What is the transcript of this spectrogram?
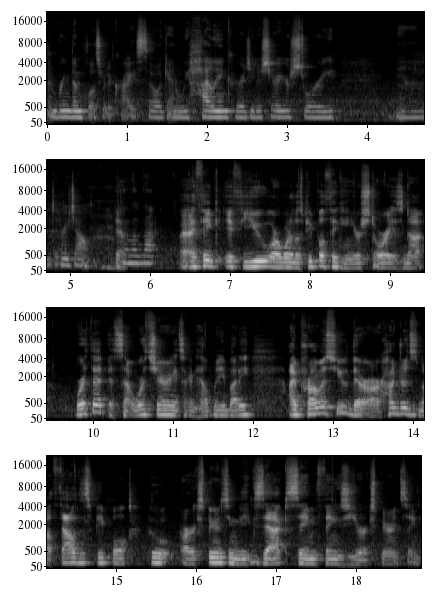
and bring them closer to Christ. So, again, we highly encourage you to share your story and reach out. Yeah. I love that. I I think if you are one of those people thinking your story is not worth it, it's not worth sharing, it's not going to help anybody, I promise you there are hundreds, if not thousands of people who are experiencing the exact same things you're experiencing.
